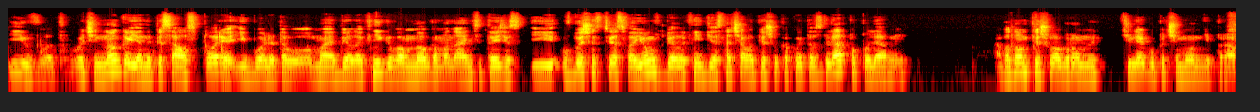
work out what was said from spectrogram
И вот, очень много я написал в споре, и более того, моя белая книга во многом она антитезис. И в большинстве своем в белой книге я сначала пишу какой-то взгляд популярный, а потом пишу огромную телегу, почему он не прав.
